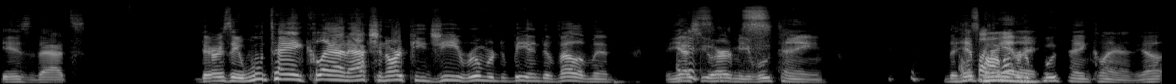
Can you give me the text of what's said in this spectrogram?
is that there is a Wu Tang Clan action RPG rumored to be in development. And yes, you heard me. Wu Tang. The hip was like, hop what? group Really? Wu Tang Clan. Yeah.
